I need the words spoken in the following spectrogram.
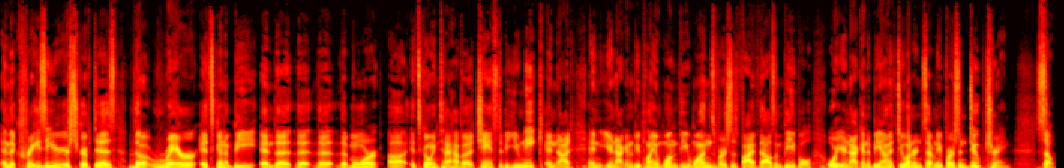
And the crazier your script is, the rarer it's going to be, and the the the the more uh, it's going to have a chance to be unique and not. And you're not going to be playing one v ones versus five thousand people, or you're not going to be on a 270 person dupe train. So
